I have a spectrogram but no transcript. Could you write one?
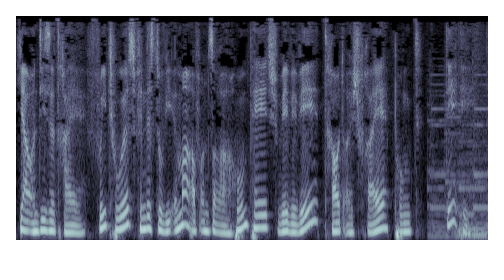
Ja, und diese drei Free Tools findest du wie immer auf unserer Homepage www.trauteuchfrei.de.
